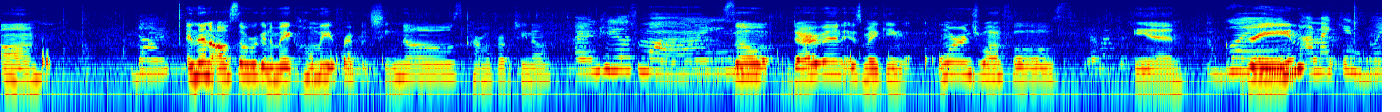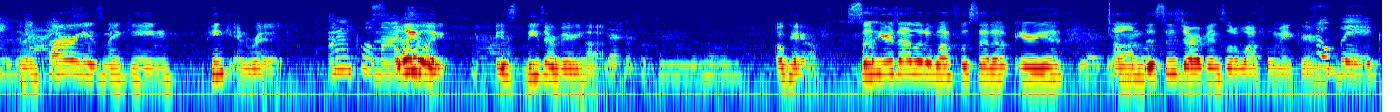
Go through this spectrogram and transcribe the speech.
Um, Done. and then also we're gonna make homemade frappuccinos, caramel frappuccinos. And here's mine. So Darvin is making orange waffles, and green. green. I'm making green. and then. Kari is making pink and red. I'm gonna put mine. Oh wait, wait, on it's these are very hot. Yeah, this one turns Okay, y'all. So here's our little waffle setup area. This Um, this is Darvin's little waffle maker, So big,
